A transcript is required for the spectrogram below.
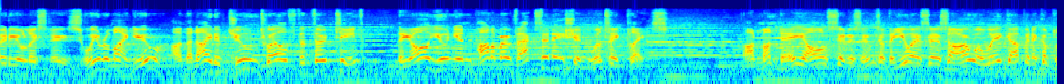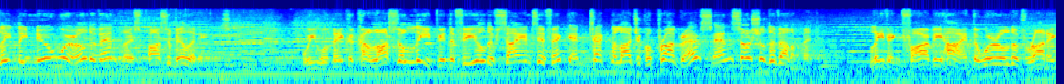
Radio listeners, we remind you on the night of June 12th and 13th, the All Union Polymer Vaccination will take place. On Monday, all citizens of the USSR will wake up in a completely new world of endless possibilities. We will make a colossal leap in the field of scientific and technological progress and social development, leaving far behind the world of rotting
